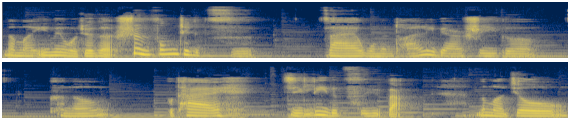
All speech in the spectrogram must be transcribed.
那么，因为我觉得“顺风”这个词，在我们团里边是一个可能不太 吉利的词语吧，那么就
